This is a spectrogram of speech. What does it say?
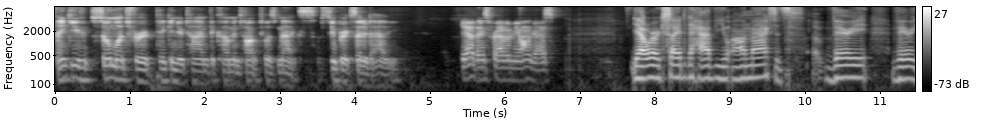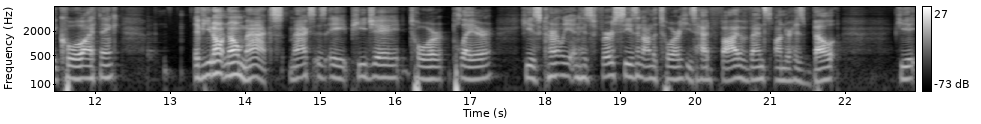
Thank you so much for taking your time to come and talk to us, Max. super excited to have you. Yeah, thanks for having me on, guys. Yeah, we're excited to have you on, Max. It's uh, very, very cool, I think. If you don't know Max, Max is a PGA Tour player. He is currently in his first season on the tour. He's had five events under his belt. He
